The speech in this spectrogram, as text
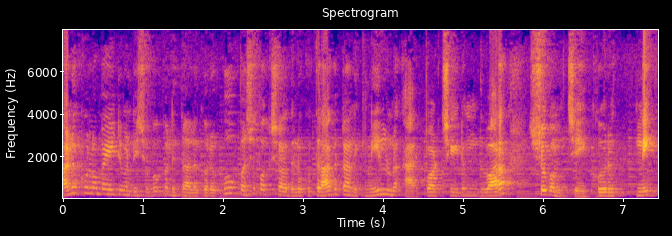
అనుకూలమైనటువంటి శుభ ఫలితాల కొరకు పశుపక్షాదులకు త్రాగటానికి నీళ్ళను ఏర్పాటు చేయడం ద్వారా శుభం చేకూరుతుంది.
